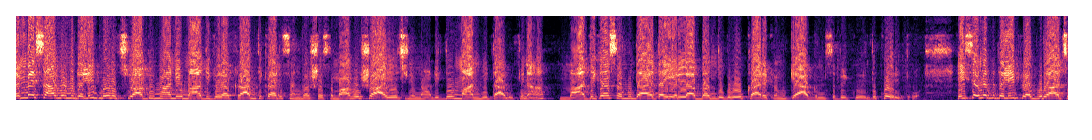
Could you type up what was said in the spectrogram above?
ಎಂಎಸ್ ಆವರಣದಲ್ಲಿ ಬೃಹತ್ ಸ್ವಾಭಿಮಾನಿ ಮಾದಿಗರ ಕ್ರಾಂತಿಕಾರಿ ಸಂಘರ್ಷ ಸಮಾವೇಶ ಆಯೋಜನೆ ಮಾಡಿದ್ದು ಮಾನ್ವಿ ತಾಲೂಕಿನ ಮಾದಿಗ ಸಮುದಾಯದ ಎಲ್ಲಾ ಬಂಧುಗಳು ಕಾರ್ಯಕ್ರಮಕ್ಕೆ ಆಗಮಿಸಬೇಕು ಎಂದು ಕೋರಿದರು. ಈ ಸಂದರ್ಭದಲ್ಲಿ ಪ್ರಭುರಾಜ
